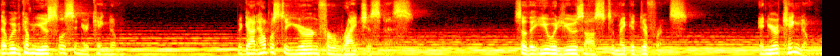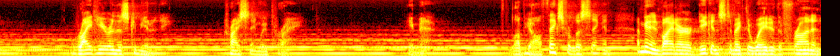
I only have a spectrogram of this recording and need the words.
that we become useless in your kingdom. But God, help us to yearn for righteousness so that you would use us to make a difference in your kingdom right here in this community. In Christ's name we pray. Amen. Love you all. Thanks for listening. And I'm going to invite our deacons to make their way to the front, and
